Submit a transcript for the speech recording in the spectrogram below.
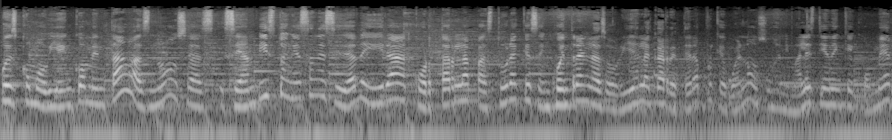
pues como bien comentabas, ¿no? O sea, se han visto en esa necesidad de ir a cortar la pastura que se encuentra en las orillas de la carretera porque bueno, sus animales tienen que comer.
